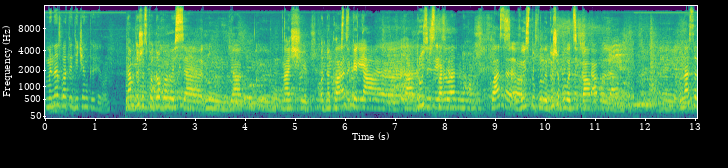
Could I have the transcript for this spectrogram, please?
Мене звати Діченко Герман. Нам дуже сподобалося, ну як е, наші однокласники та, та друзі з паралельного класу виступили. Дуже було цікаво. Е, У нас е,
